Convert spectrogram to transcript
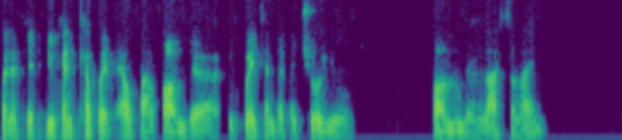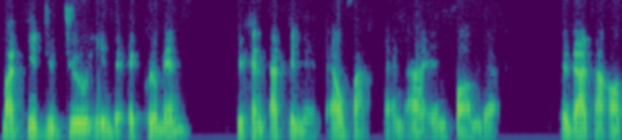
But you can calculate alpha from the equation that I show you from the last line. But if you do in the experiment, you can estimate alpha and Rm from the, the data of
